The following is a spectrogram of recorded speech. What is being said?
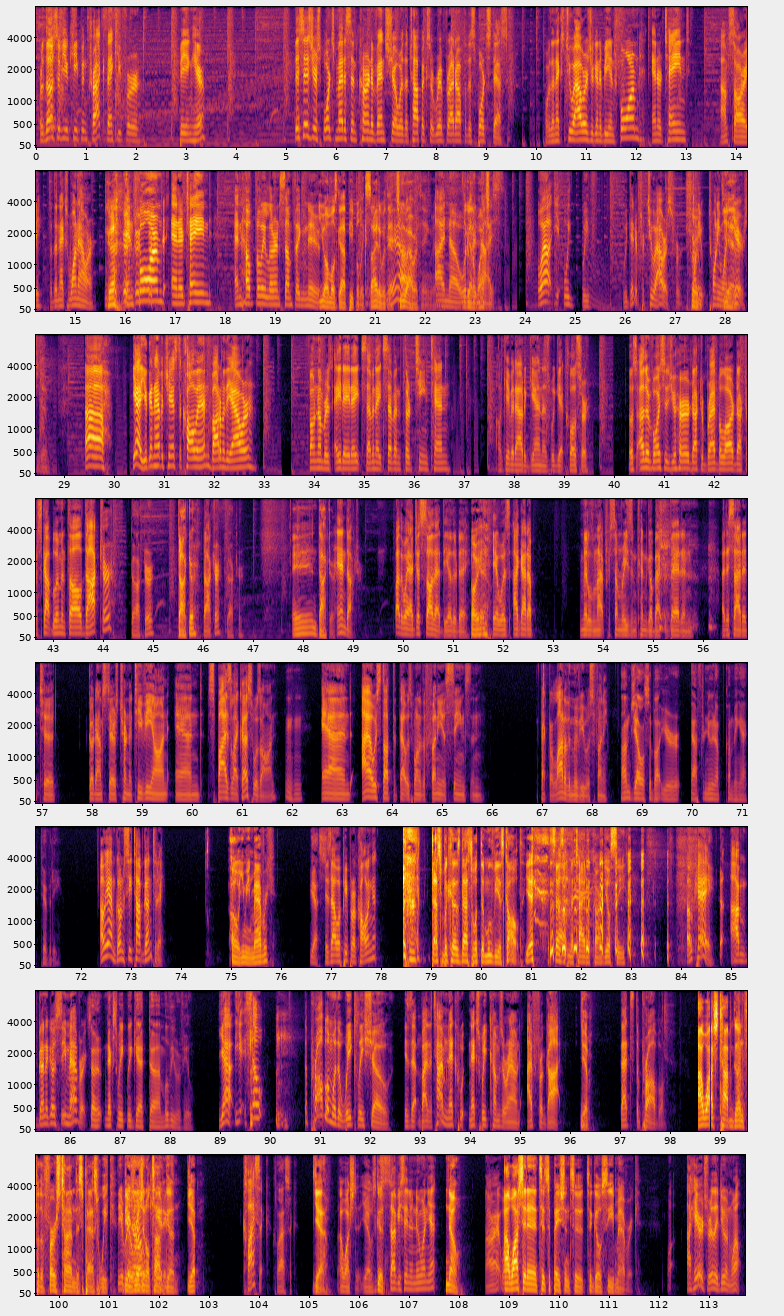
For those of you keeping track, thank you for being here. This is your sports medicine current events show where the topics are ripped right off of the sports desk. Over the next two hours, you're going to be informed, entertained. I'm sorry, for the next one hour. informed, entertained, and hopefully learn something new. You almost got people excited with that Yeah. two-hour thing, man. I know. You Would have gotta been watch nice. Well, y- we we we did it for two hours for, For- 20, 21 yeah, years. yeah. Uh, yeah, you're going to have a chance to call in, bottom of the hour. Phone number is 888 787 1310. I'll give it out again as we get closer. Those other voices you heard Dr. Brad Ballard, Dr. Scott Blumenthal, Doctor, Doctor, Doctor Doctor, doctor. and Doctor. and Doctor. By the way, I just saw that the other day. Oh yeah. It was, I got up middle of the night for some reason, couldn't go back to bed, and I decided to go downstairs, turn the TV on, and Spies Like Us was on. Mm-hmm. and I always thought that that was one of the funniest scenes. And in fact, a lot of the movie was funny. I'm jealous about your afternoon upcoming activity. Oh yeah, I'm going to see Top Gun today. Oh, you mean Maverick? Yes. Is that what people are calling it? That's because that's what the movie is called. Yeah. It says it in the title card. You'll see. Okay, I'm gonna go see Maverick. so next week we get uh, movie review. Yeah. yeah so the problem with a weekly show is that by the time next next week comes around, I forgot. Yeah. That's the problem. I watched Top Gun for the first time this past week. The The original? original, Top Gun. Yep. Classic. Classic. Yeah, I watched it. Yeah, it was good. So have you seen a new one yet? No, All right. I watched it in anticipation to to go see Maverick. Well, I hear it's really doing well.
